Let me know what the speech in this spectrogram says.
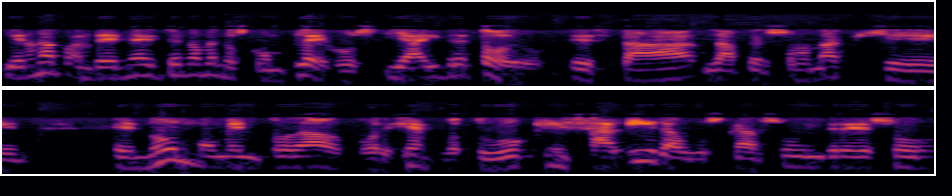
y en una pandemia hay fenómenos complejos y hay de todo. Está la persona que en un momento dado, por ejemplo, tuvo que salir a buscar su ingreso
